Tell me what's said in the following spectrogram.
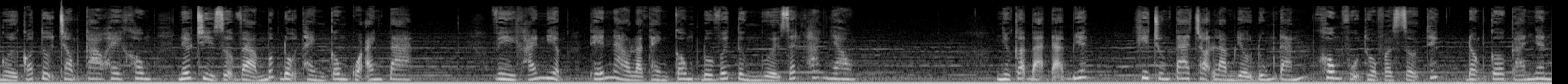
người có tự trọng cao hay không nếu chỉ dựa vào mức độ thành công của anh ta. Vì khái niệm thế nào là thành công đối với từng người rất khác nhau. Như các bạn đã biết, khi chúng ta chọn làm điều đúng đắn, không phụ thuộc vào sở thích, động cơ cá nhân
